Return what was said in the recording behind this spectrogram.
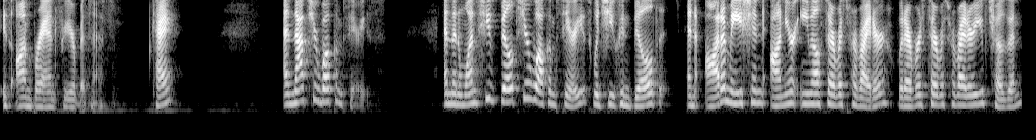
is on brand for your business. Okay. And that's your welcome series. And then once you've built your welcome series, which you can build an automation on your email service provider, whatever service provider you've chosen,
